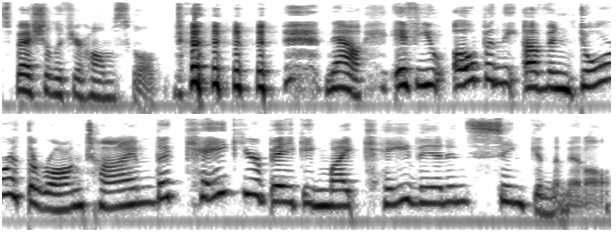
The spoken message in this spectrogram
Especially if you're homeschooled. now, if you open the oven door at the wrong time, the cake you're baking might cave in and sink in the middle.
